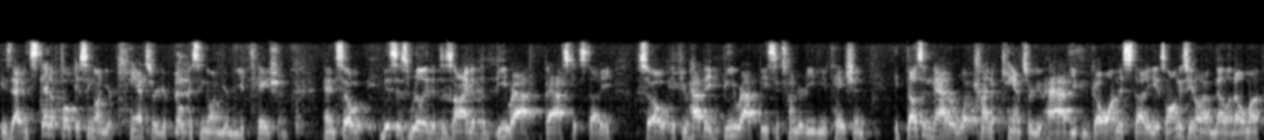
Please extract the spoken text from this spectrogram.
is that instead of focusing on your cancer, you're focusing on your mutation. And so this is really the design of the BRAF basket study. So if you have a BRAF V600E mutation, it doesn't matter what kind of cancer you have. You can go on this study as long as you don't have melanoma.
